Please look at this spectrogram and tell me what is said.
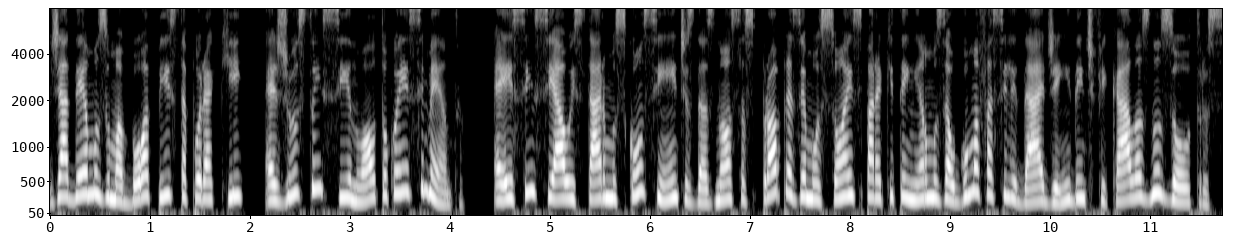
Já demos uma boa pista por aqui, é justo ensino autoconhecimento. É essencial estarmos conscientes das nossas próprias emoções para que tenhamos alguma facilidade em identificá-las nos outros.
